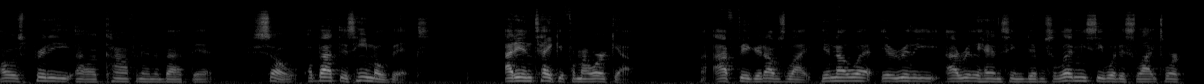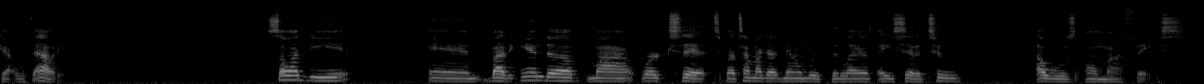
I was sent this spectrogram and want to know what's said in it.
I was pretty uh, confident about that. So about this Hemovex, I didn't take it for my workout. I figured I was like, you know what? It really, I really hadn't seen the difference. So let me see what it's like to work out without it. So I did, and by the end of my work sets, by the time I got done with the last eight set of two, I was on my face.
